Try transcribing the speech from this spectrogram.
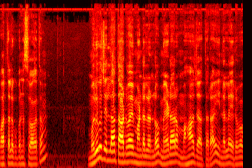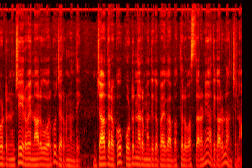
వార్తలకు పునః స్వాగతం. ములుగు జిల్లా తాడ్వాయి మండలంలో మేడారం మహాజాతర ఈ నెల ఇరవై ఒకటి నుంచి ఇరవై నాలుగు వరకు జరగనుంది. జాతరకు కోటిన్నర మందికి పైగా భక్తులు వస్తారని అధికారులు అంచనా.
